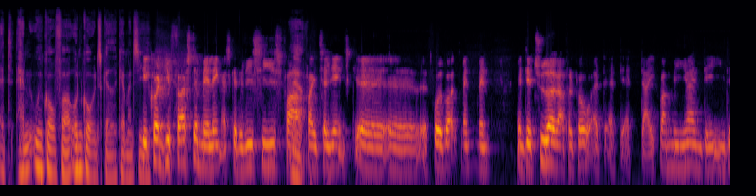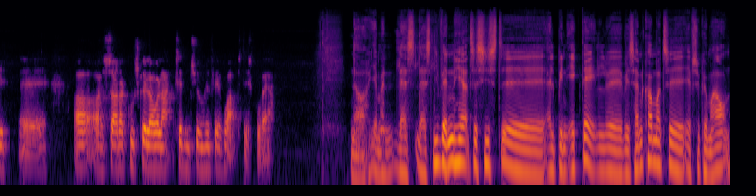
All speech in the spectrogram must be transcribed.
at han udgår for at undgå en skade, kan man sige. Det er kun de første meldinger, skal det lige siges, fra, ja. fra italiensk øh, øh, fodbold, men, men, men det tyder i hvert fald på, at, at, at der ikke var mere end det i det. Øh, og, og så er der gudskelov langt til den 20. februar, hvis det skulle være. Nå, jamen lad os, lad os lige vende her til sidst. Uh, Albin Ekdal, uh, hvis han kommer til FC København,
